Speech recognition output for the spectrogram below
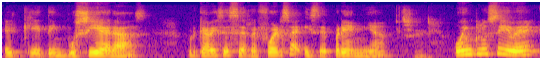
el que te impusieras, porque a veces se refuerza y se premia. O inclusive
